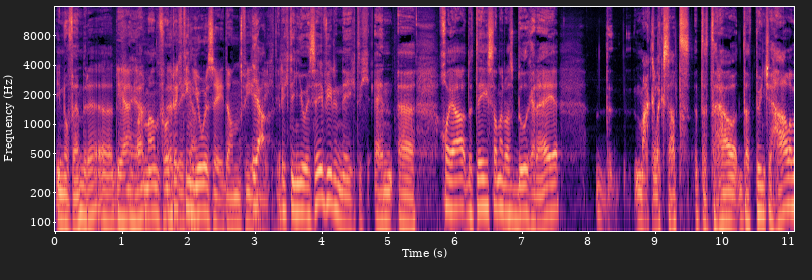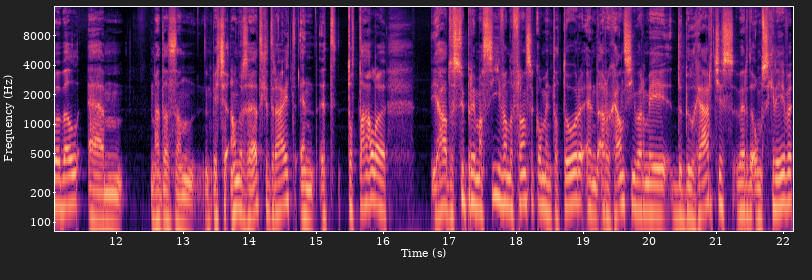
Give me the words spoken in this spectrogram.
in november. Hè, dus ja, een paar ja. maanden voor Richting WK. USA dan, 94. Ja, richting USA 94. En uh, goh ja, de tegenstander was Bulgarije. De, makkelijk zat. Dat, dat puntje halen we wel. Um, maar dat is dan een beetje anders uitgedraaid. En het totale ja, de suprematie van de Franse commentatoren en de arrogantie waarmee de Bulgaartjes werden omschreven,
